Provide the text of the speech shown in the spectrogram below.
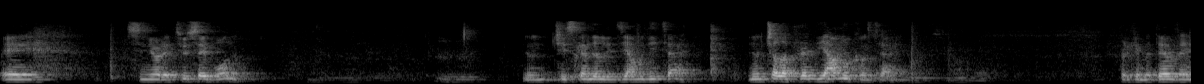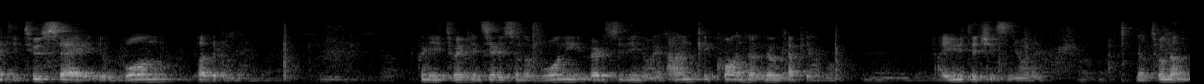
E, Signore, tu sei buono. Non ci scandalizziamo di te. Non ce la prendiamo con te. Perché Matteo 20, tu sei il buon padrone. Quindi i tuoi pensieri sono buoni verso di noi, anche quando non capiamo. Aiutaci, Signore, nel tuo nome.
